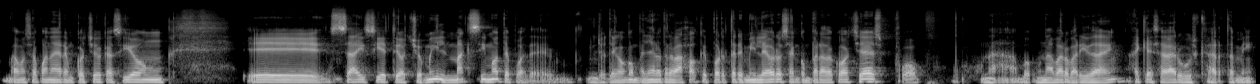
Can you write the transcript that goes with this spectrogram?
Vamos a poner un coche de ocasión eh, 6, 7, 8 mil máximo. Te puede, yo tengo compañeros de trabajo que por 3.000 euros se han comprado coches. po, una, una barbaridad, ¿eh? Hay que saber buscar también.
